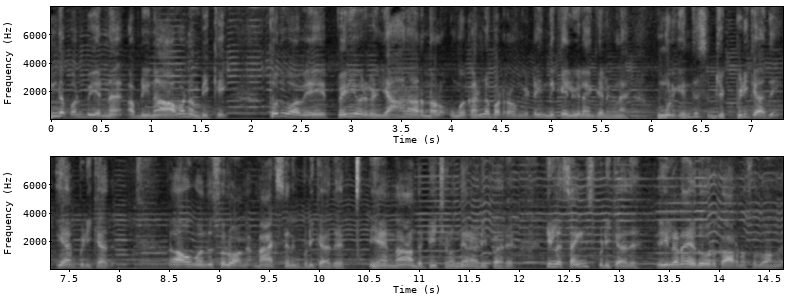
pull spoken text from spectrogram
இந்த பண்பு என்ன அப்படின்னா அவநம்பிக்கை. பொதுவாகவே பெரியவர்கள் யாராக இருந்தாலும் உங்கள் கண்ணில் படுறவங்ககிட்ட இந்த கேள்வியெல்லாம் கேளுங்களேன். உங்களுக்கு எந்த சப்ஜெக்ட் பிடிக்காது ஏன் பிடிக்காது? அவங்க வந்து சொல்லுவாங்க மேக்ஸ் எனக்கு பிடிக்காது. ஏன்னா அந்த டீச்சர் வந்து என்ன அடிப்பார். இல்லை சயின்ஸ் பிடிக்காது. இல்லைன்னா ஏதோ ஒரு காரணம் சொல்லுவாங்க.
